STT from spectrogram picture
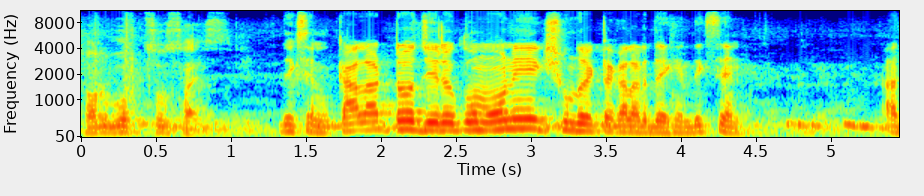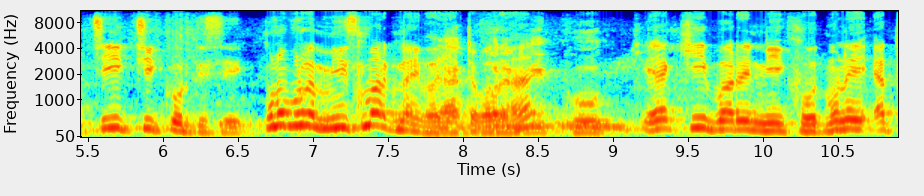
সর্বোচ্চ সাইজ দেখছেন কালারটা যেরকম অনেক সুন্দর একটা কালার দেখেন দেখছেন? আর চিক চিক করতেছে। কোনো প্রকার মিসমার্ক নাই ভাই একটা কথা হ্যাঁ? নিখুঁত। একেবারে নিখুঁত। মানে এত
